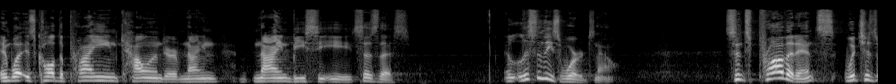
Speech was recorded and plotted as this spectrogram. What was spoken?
in what is called the Priene calendar of 9, 9 BCE. It says this. listen to these words now. Since Providence, which has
